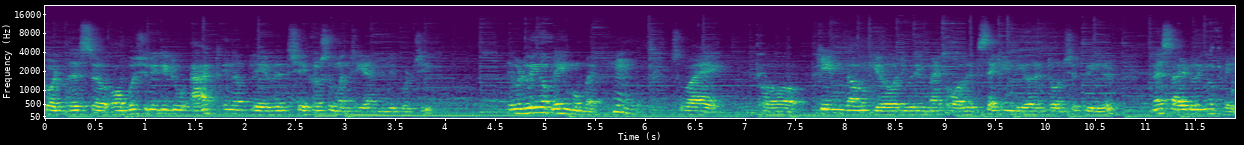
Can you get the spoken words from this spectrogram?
got this opportunity to act in a play with Shekhar Suman ji and Dilipur ji they were doing a play in Mumbai so I I uh, came down here during my college second year internship period. And I started doing a play.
